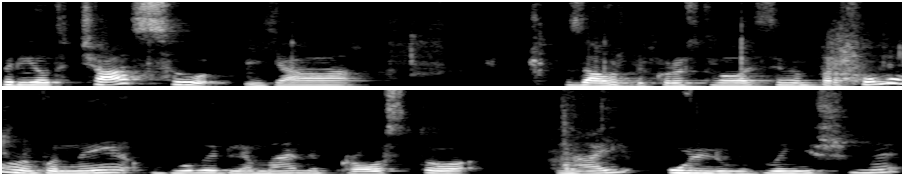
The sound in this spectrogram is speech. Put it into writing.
період часу я завжди користувалася цими парфумами. Вони були для мене просто найулюбленішими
